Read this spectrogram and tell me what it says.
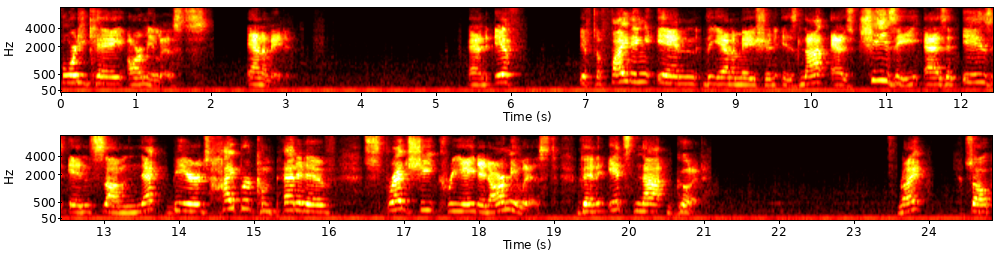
40k Army lists animated. And if if the fighting in the animation is not as cheesy as it is in some neckbeards hyper competitive spreadsheet created army list, then it's not good right? So,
